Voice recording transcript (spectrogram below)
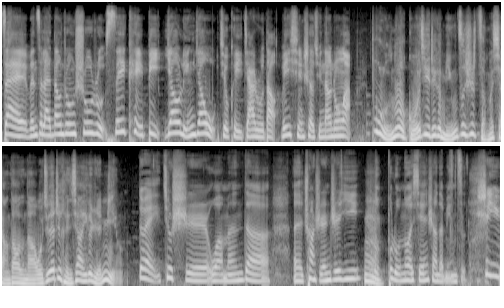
在文字栏当中输入 CKB 幺零幺五，就可以加入到微信社群当中了。布鲁诺国际这个名字是怎么想到的呢？我觉得这很像一个人名。对，就是我们的呃创始人之一布鲁布鲁诺先生的名字，是一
